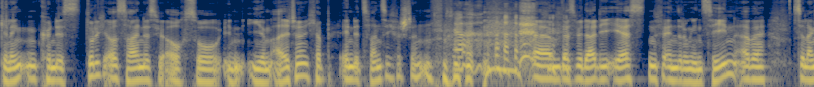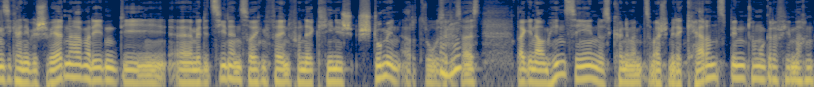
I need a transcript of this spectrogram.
Gelenken, könnte es durchaus sein, dass wir auch so in Ihrem Alter, ich habe Ende 20 verstanden, ja. ähm, dass wir da die ersten Veränderungen sehen. Aber solange Sie keine Beschwerden haben, reden die äh, Mediziner in solchen Fällen von der klinisch stummen Arthrose. Mhm. Das heißt, bei genauem Hinsehen, das könnte man zum Beispiel mit der Kernspintomographie machen,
